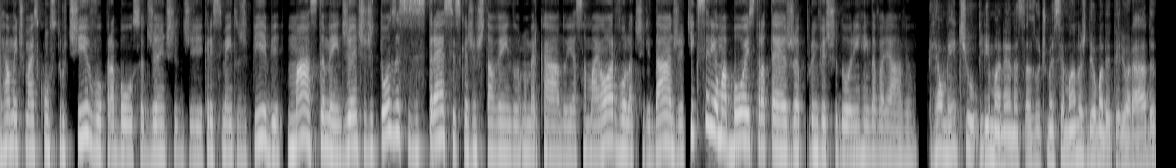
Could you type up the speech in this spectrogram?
realmente mais construtivo para a bolsa diante de crescimento de PIB, mas também diante de todos esses estresses que a gente está vendo no mercado e essa maior volatilidade, o que, que seria uma boa estratégia para o investidor em renda variável? Realmente o clima né, nessas últimas semanas deu uma deteriorada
